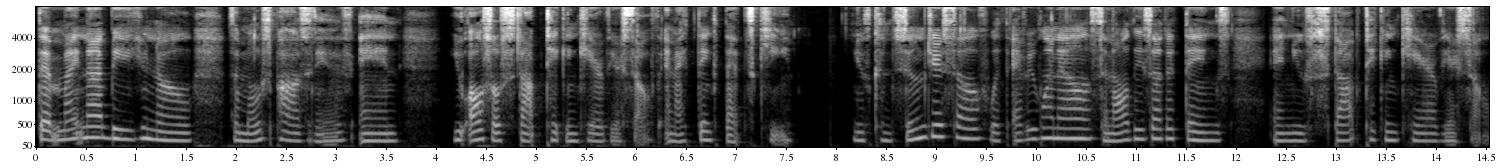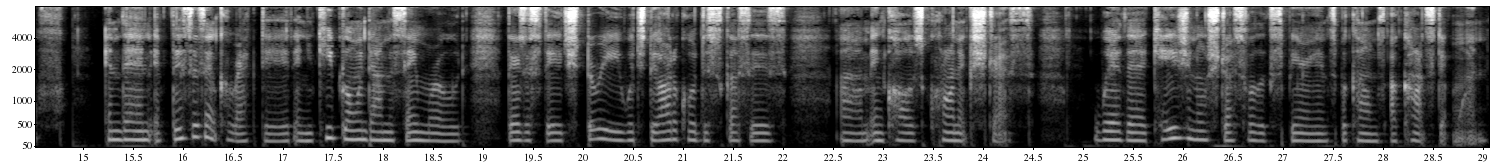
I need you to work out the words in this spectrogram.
that might not be, you know, the most positive and you also stop taking care of yourself. And I think that's key. You've consumed yourself with everyone else and all these other things, and you stop taking care of yourself. And then if this isn't corrected and you keep going down the same road, there's a stage three, which the article discusses um, and cause chronic stress, where the occasional stressful experience becomes a constant one.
